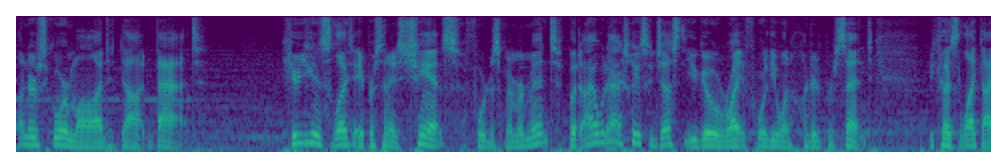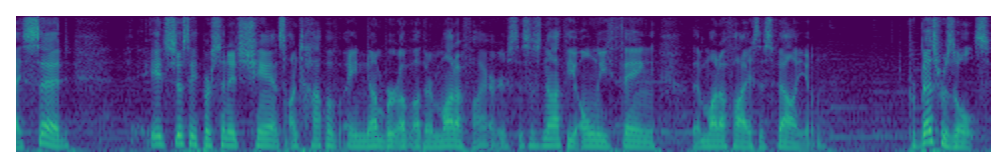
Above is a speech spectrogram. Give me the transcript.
underscore mod dot bat. Here you can select a percentage chance for dismemberment, but I would actually suggest that you go right for the 100%, because like I said, it's just a percentage chance on top of a number of other modifiers. This is not the only thing that modifies this value. For best results,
